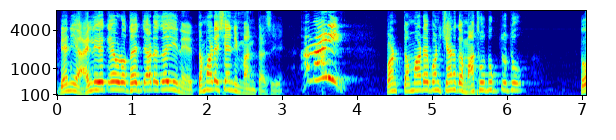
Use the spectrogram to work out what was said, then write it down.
બેન હાલી એક એવડો થાય ત્યારે ને તમારે શેની માનતા છે? અમારી? પણ તમારે પણ છે ને કે માથું દુખતું હતું? તો?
